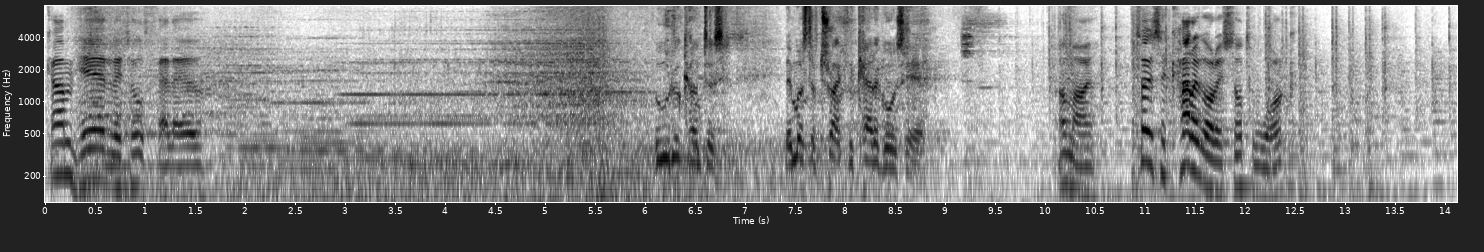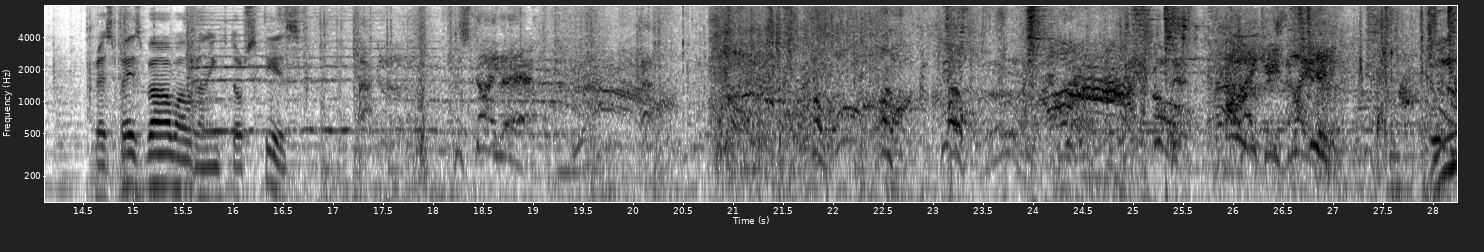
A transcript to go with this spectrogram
come here, little fellow. Udo Countess. They must have tracked the Caragors here. Oh my. So it's a category, it's not a work. Press spacebar while running towards spears. Stay there! You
